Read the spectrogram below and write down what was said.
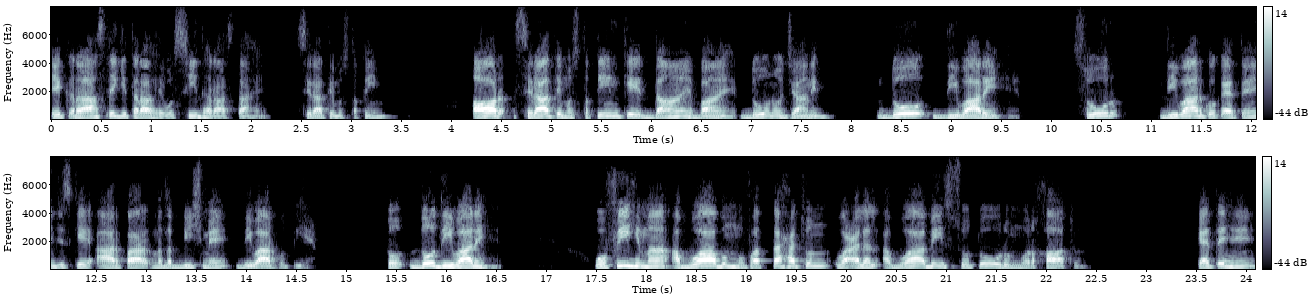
ایک راستے کی طرح ہے، وہ سیدھا راستہ ہے سرات مستقیم۔ اور سرات مستقیم کے دائیں بائیں دونوں جانب دو دیواریں ہیں۔ سور دیوار کو کہتے ہیں جس کے آر پار مطلب بیچ میں دیوار ہوتی ہے۔ تو دو دیواریں ہیں۔ وہ فی ہما ابواب مفتحت وعلی الابواب سطور مرخات کہتے ہیں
